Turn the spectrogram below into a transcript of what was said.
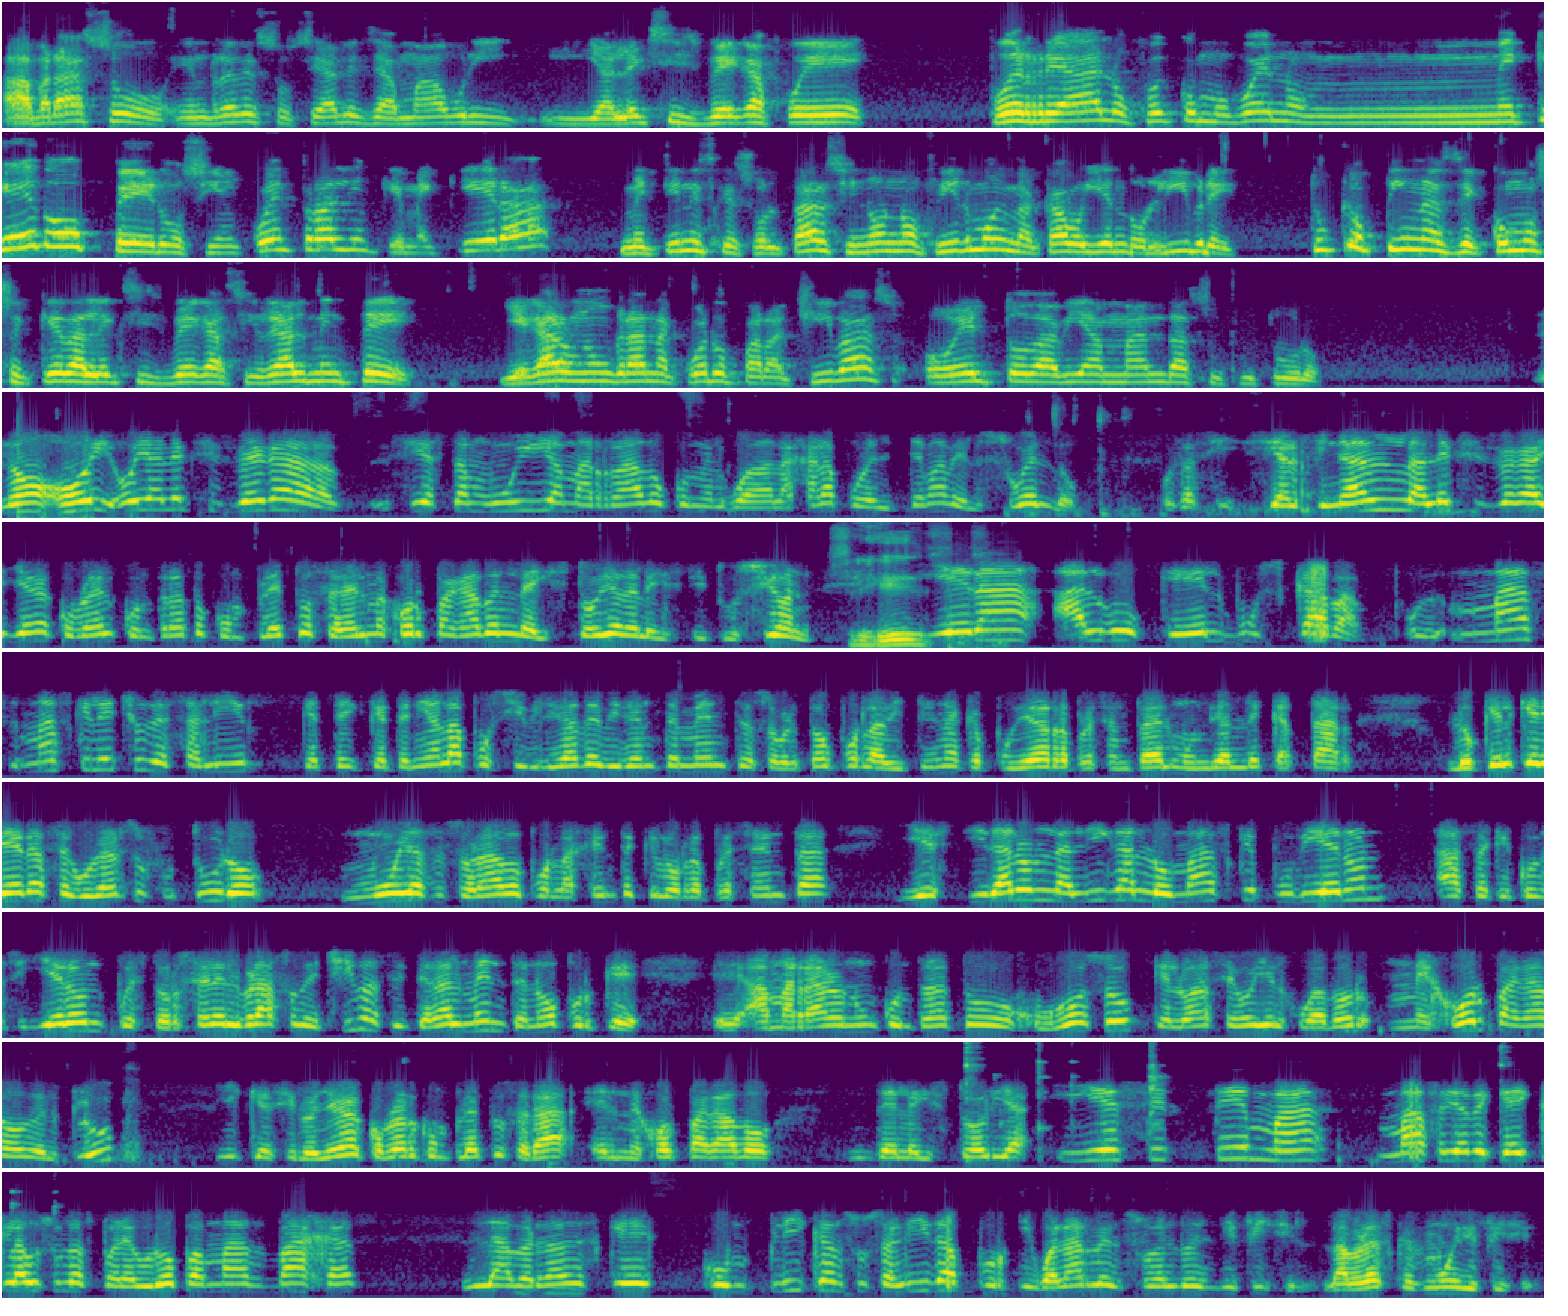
abrazo en redes sociales de Amauri y Alexis Vega fue, fue real o fue como, bueno, me quedo, pero si encuentro a alguien que me quiera, me tienes que soltar, si no, no firmo y me acabo yendo libre. ¿Tú qué opinas de cómo se queda Alexis Vega? Si realmente llegaron a un gran acuerdo para Chivas o él todavía manda su futuro. No, hoy, hoy Alexis Vega sí está muy amarrado con el Guadalajara por el tema del sueldo. O sea, si, si al final Alexis Vega llega a cobrar el contrato completo, será el mejor pagado en la historia de la institución. Y era algo que él buscaba. Más, más que el hecho de salir, que, que tenía la posibilidad, evidentemente, sobre todo por la vitrina que pudiera representar el Mundial de Qatar, lo que él quería era asegurar su futuro, muy asesorado por la gente que lo representa y estiraron la liga lo más que pudieron hasta que consiguieron pues torcer el brazo de Chivas literalmente, ¿no? Porque eh, amarraron un contrato jugoso que lo hace hoy el jugador mejor pagado del club y que si lo llega a cobrar completo será el mejor pagado de la historia. Y ese tema, más allá de que hay cláusulas para Europa más bajas, la verdad es que complican su salida porque igualarle el sueldo es difícil. La verdad es que es muy difícil.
